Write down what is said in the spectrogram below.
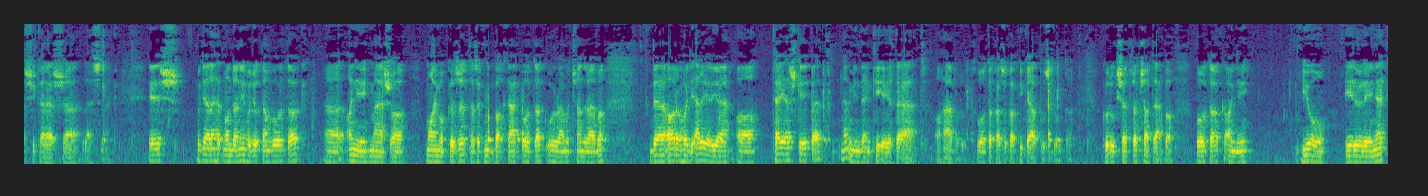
sikeres lesznek. És ugye lehet mondani, hogy ottan voltak annyi más a majmok között, ezek mind bakták voltak Úr Chandrába, de arra, hogy elérje a teljes képet, nem mindenki élte át a háborút. Voltak azok, akik elpusztultak. Kuruksetra csatába voltak annyi jó élőlények,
